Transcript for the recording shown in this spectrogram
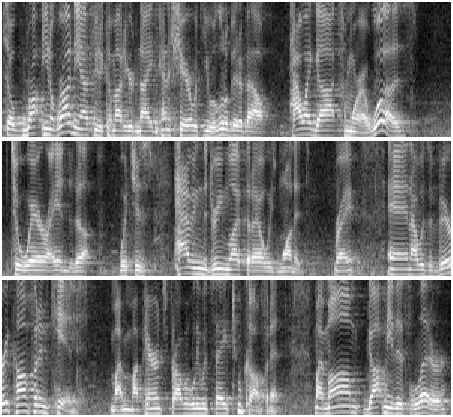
so you know, Rodney asked me to come out here tonight and kind of share with you a little bit about how I got from where I was to where I ended up which is having the dream life that I always wanted, right? And I was a very confident kid. My, my parents probably would say too confident. My mom got me this letter.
